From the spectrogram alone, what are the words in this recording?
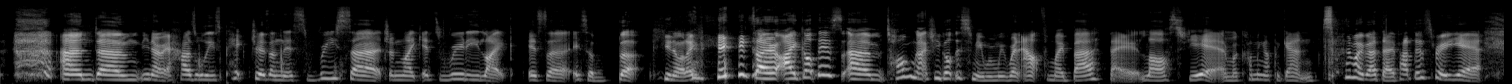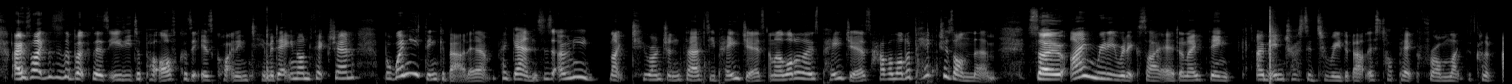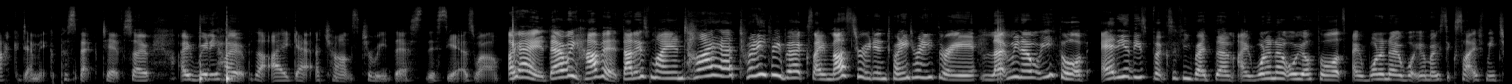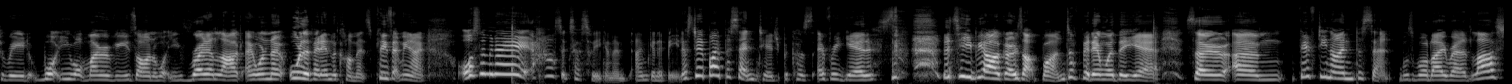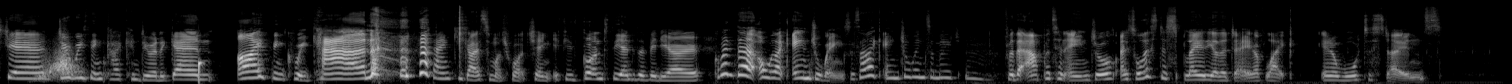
and um, you know, it has all these pictures and this research and like it's really like it's a it's a book, you know what I mean? so I got this um Tom actually got this for me when we went out for my birthday last year and we're coming up again to my birthday. I've had this for a year. I feel like this is a book that's easy to put off because it is quite an intimidating non-fiction. But when you think about it, again, this is only like 230 pages and a lot of those pages have a lot of pictures on them. So I'm really, really excited and I think I'm interested to read about this topic from like this kind of academic perspective. So I really hope that I get a chance to read this this year as well. Okay, there we have it. That is my entire 23 books I must read in 2023. Let me know what you thought of any of these books if you read them. I want to know all your thoughts. I want to know what you're most excited for me to read, what you want my reviews on, what you've read aloud. I want to know all of it in the comments. Please let me know. Also, let me know how successful you're gonna I'm gonna be. Let's do it by percentage because every year this the TBR goes up one to fit in with the year. So um 59% was what I read last year. Do we think I can do it again? I think we can. Thank you guys so much for watching. If you've gotten to the end of the video, comment there. Oh, like angel wings. Is that like angel wings emoji? Mm. For the Alperton angels, I saw this display the other day of like in a Waterstones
